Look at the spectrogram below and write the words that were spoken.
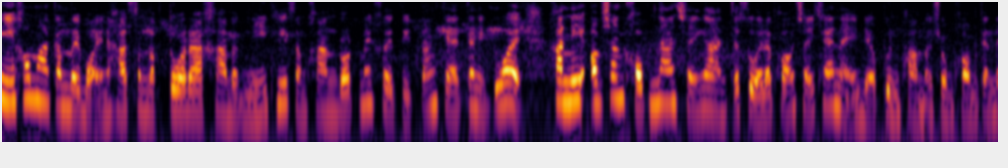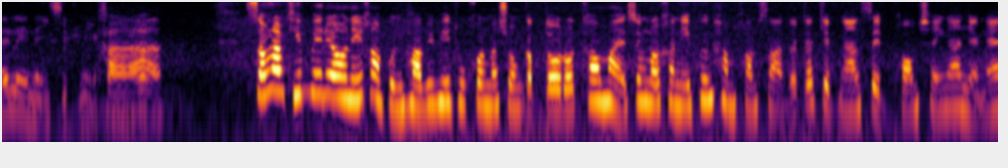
มีเข้ามากันบ่อยๆนะคะสำหรับตัวราคาแบบนี้ที่สำคัญรถไม่เคยติดตั้งแก๊สกันอีกด้วย คันนี้ออปชั่นครบน่าใช้งานจะสวยและพร้อมใช้แค่ไหนเดี๋ยวปุ่นพามาชมพร้อมกันได้เลยในคลิปนี้ค่ะ สำหรับคลิปวิดีโอนี้ค่ะปุ่นพาพี่ๆทุกคนมาชมกับตัวรถเข้าใหม่ ซึ่งรถคันนี้เพิ่งทำความสะอาดแล้วก็เก็บงานเสร็จพร้อมใช้งานอย่างแน่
